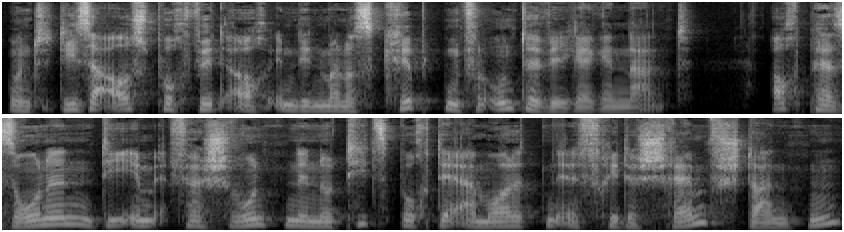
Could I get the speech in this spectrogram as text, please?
Und dieser Ausspruch wird auch in den Manuskripten von Unterweger genannt. Auch Personen, die im verschwundenen Notizbuch der ermordeten Elfriede Schrempf standen,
